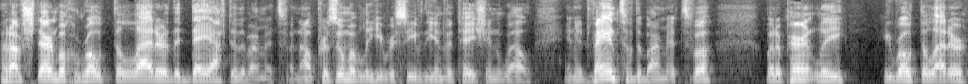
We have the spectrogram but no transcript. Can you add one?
Rav Sternbuch wrote the letter the day after the bar mitzvah. Now, presumably, he received the invitation well in advance of the bar mitzvah, but apparently he wrote the letter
